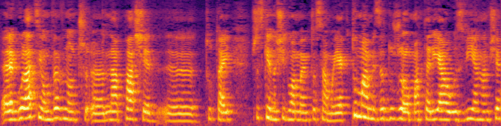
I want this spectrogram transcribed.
regulacją wewnątrz e, na pasie, e, tutaj wszystkie nosidła mają to samo. Jak tu mamy za dużo materiału, zwija nam się,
